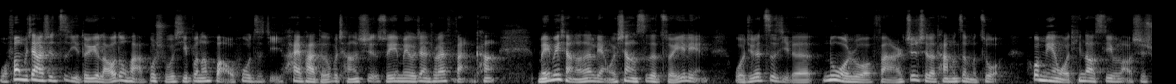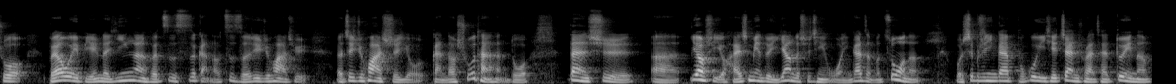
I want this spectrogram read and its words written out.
我放不下是自己对于劳动法不熟悉，不能保护自己，害怕得不偿失，所以没有站出来反抗。每每想到那两位上司的嘴脸，我觉得自己的懦弱反而支持了他们这么做。后面我听到 Steve 老师说“不要为别人的阴暗和自私感到自责”这句话去，呃，这句话时有感到舒坦很多。但是，呃，要是有还是面对一样的事情，我应该怎么做呢？我是不是应该不顾一切站出来才对呢？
